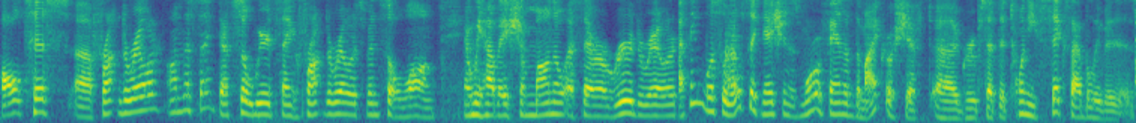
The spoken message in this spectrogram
Altus uh, front derailleur on this thing. That's so weird saying front derailleur. It's been so long. And we have a Shimano Acera rear derailleur. I think most of the Wolf Tick Nation is more of a fan of the microshift uh, group set, the 26, I believe it is.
